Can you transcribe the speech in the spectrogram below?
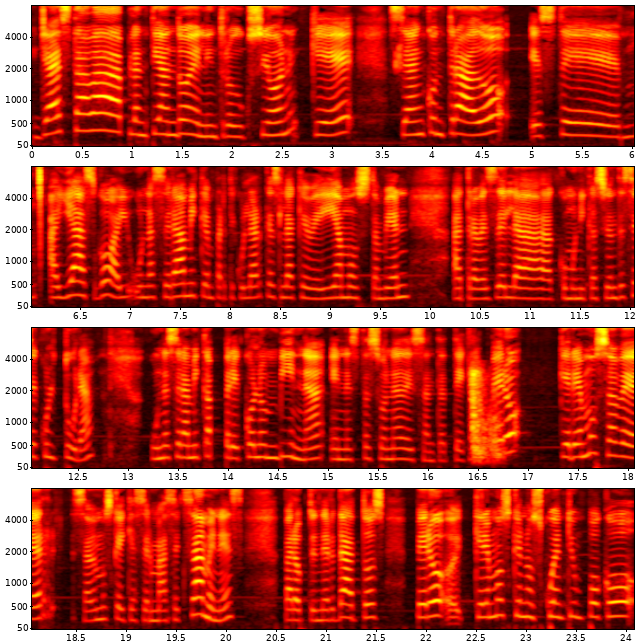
Ya estaba planteando en la introducción que se ha encontrado este hallazgo, hay una cerámica en particular que es la que veíamos también a través de la comunicación de Secultura, una cerámica precolombina en esta zona de Santa Tecla, pero queremos saber, sabemos que hay que hacer más exámenes para obtener datos, pero eh, queremos que nos cuente un poco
